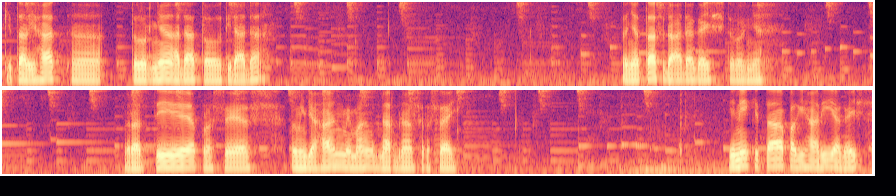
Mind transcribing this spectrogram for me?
kita lihat uh, telurnya ada atau tidak ada ternyata sudah ada guys telurnya. Berarti proses peminjahan memang benar-benar selesai. Ini kita pagi hari ya guys.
